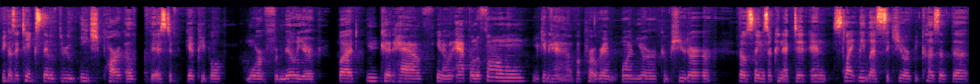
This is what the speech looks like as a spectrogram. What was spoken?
because it takes them through each part of this to get people more familiar, but you could have, you know, an app on the phone. You can have a program on your computer. Those things are connected and slightly less secure because of the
